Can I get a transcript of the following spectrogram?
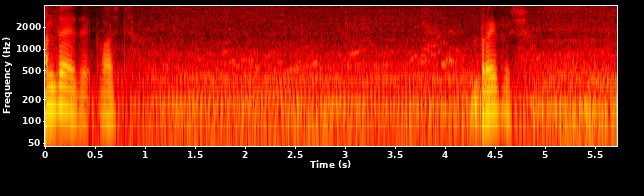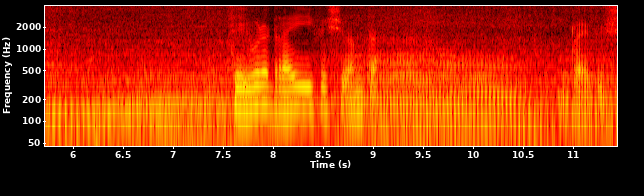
అంతే అయితే కాస్ట్ డ్రై ఫిష్ ఓకే ఇవి కూడా డ్రై ఫిష్ అంతా. డ్రై ఫిష్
